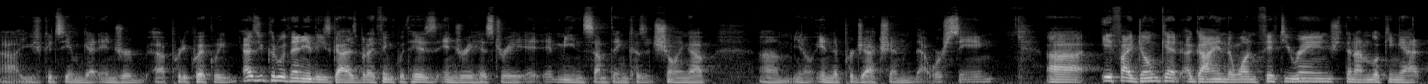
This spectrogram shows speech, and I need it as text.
uh, you could see him get injured uh, pretty quickly, as you could with any of these guys. But I think with his injury history, it, it means something because it's showing up, um, you know, in the projection that we're seeing. Uh, if I don't get a guy in the 150 range, then I'm looking at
